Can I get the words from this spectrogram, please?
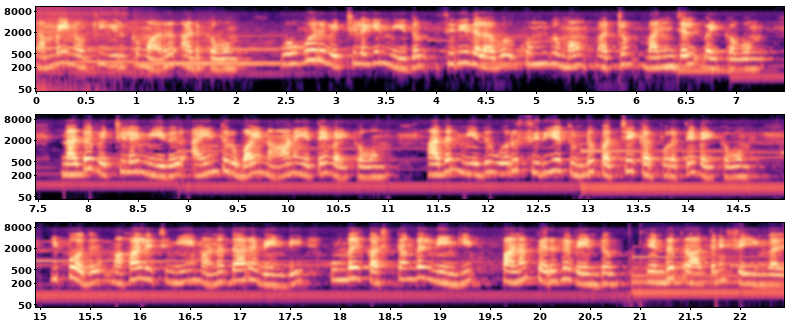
நம்மை நோக்கி இருக்குமாறு அடுக்கவும். ஒவ்வொரு வெற்றிலையின் மீதும் சிறிதளவு குங்குமம் மற்றும் மஞ்சள் வைக்கவும். நடு வெற்றிலை மீது ஐந்து ரூபாய் நாணயத்தை வைக்கவும். அதன் மீது ஒரு சிறிய துண்டு பச்சை கற்பூரத்தை வைக்கவும். இப்போது மகாலட்சுமியை மனதார வேண்டி உங்கள் கஷ்டங்கள் நீங்கி பணம் பெருக வேண்டும் என்று பிரார்த்தனை செய்யுங்கள்.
